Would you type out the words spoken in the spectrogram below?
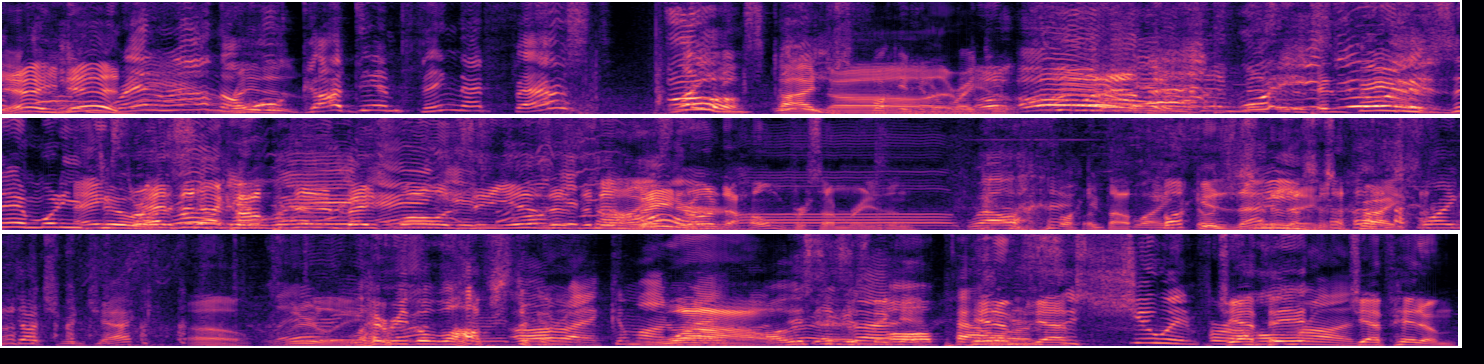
Yeah, he He did. ran around the Right whole goddamn thing that fast? Oh, Lightning speed. I just fucking hit there it we right go. to Oh, oh Yeah. What are you Invader doing? Zim, what are you Hank's doing? as incompetent in baseball as he is is as an invader. home. Going to home for some reason. Oh, well, Fucking the fuck is that Jesus Christ. Flying Dutchman, Jack. Oh, clearly. Larry the Lobster. all right, come on. Wow. Oh, this This is is all power. Hit him, This Geoff. is shooing for a home run. Geoff hit him.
